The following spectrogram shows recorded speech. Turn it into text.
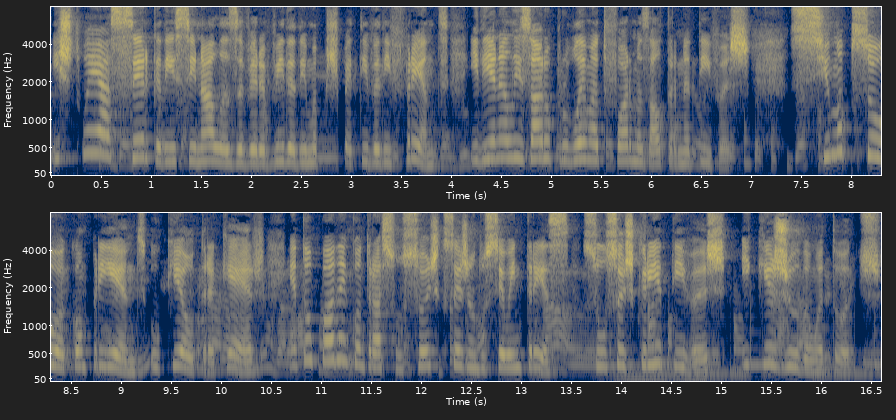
Isto é acerca de ensiná-las a ver a vida de uma perspectiva diferente e de analisar o problema de formas alternativas. Se uma pessoa compreende o que outra quer, então pode encontrar soluções que sejam do seu interesse, soluções criativas e que ajudam a todos.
